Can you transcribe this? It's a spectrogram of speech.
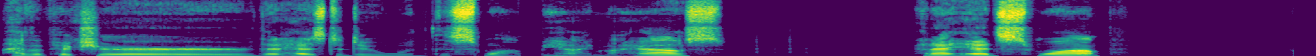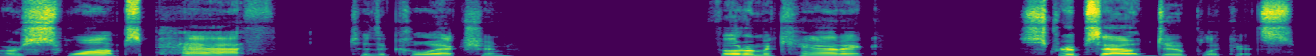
I have a picture that has to do with the swamp behind my house, and I add swamp or swamp's path to the collection Photomechanic strips out duplicates.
